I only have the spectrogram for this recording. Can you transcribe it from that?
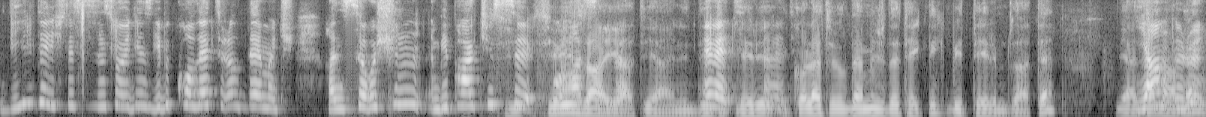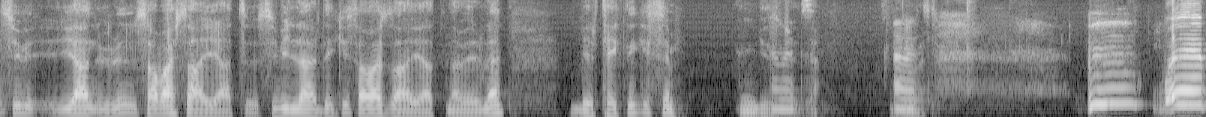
değil de işte sizin söylediğiniz gibi collateral damage. Hani savaşın bir parçası si, Sivil bu aslında. zayiat yani dedikleri evet, evet. collateral damage de teknik bir terim zaten. Yani yan tamamen ürün. Sivil, yan ürün savaş zayiatı. Sivillerdeki savaş zayiatına verilen bir teknik isim İngilizce'de. Evet. evet. evet. Hmm, e,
